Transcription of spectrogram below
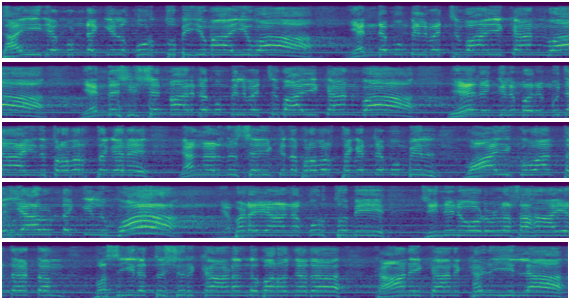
ധൈര്യമുണ്ടെങ്കിൽ കുർത്തുബിയുമായി വാ. എന്റെ മുമ്പിൽ വെച്ച് വായിക്കാൻ വാ. എന്റെ ശിഷ്യന്മാരുടെ മുമ്പിൽ വെച്ച് വായിക്കാൻ വാ. ഏതെങ്കിലും ഒരു മുജാഹിദ് പ്രവർത്തകനെ ഞങ്ങൾ നിശ്ചയിക്കുന്ന പ്രവർത്തകന്റെ മുമ്പിൽ വായിക്കുവാൻ തയ്യാറുണ്ടെങ്കിൽ വാ. എവിടെയാണ് കുർത്തുബി? ജിന്നിനോടുള്ള സഹായ തേട്ടം വസീലത്ത് ശുരുക്കാണെന്ന് പറഞ്ഞത്. കാണിക്കാൻ കഴിയില്ല.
